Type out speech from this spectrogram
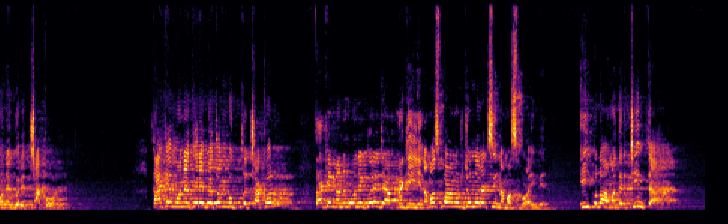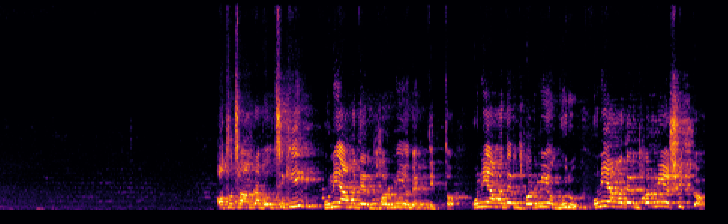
মনে করে চাকর। তাকে মনে করে বেতনভুক্ত চাকর, তাকে মনে মনে করে যে আপনাকে এই নামাজ পড়ানোর জন্য রাখছি, নামাজ পড়াইবেন। এই হলো আমাদের চিন্তা। অথচ আমরা বলছি কি, উনি আমাদের ধর্মীয় ব্যক্তিত্ব, উনি আমাদের ধর্মীয় গুরু, উনি আমাদের ধর্মীয় শিক্ষক।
